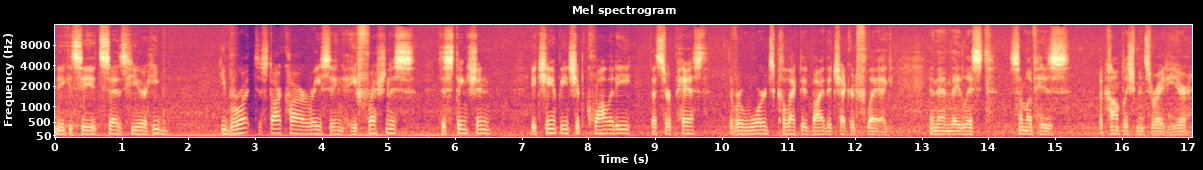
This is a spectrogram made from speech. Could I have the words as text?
And you can see it says here, he, he brought to Stock Car Racing a freshness, distinction, a championship quality that surpassed the rewards collected by the checkered flag. And then they list some of his accomplishments right here.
